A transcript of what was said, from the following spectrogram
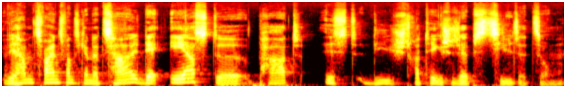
Wir haben 22 an der Zahl. Der erste Part ist die strategische Selbstzielsetzung.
